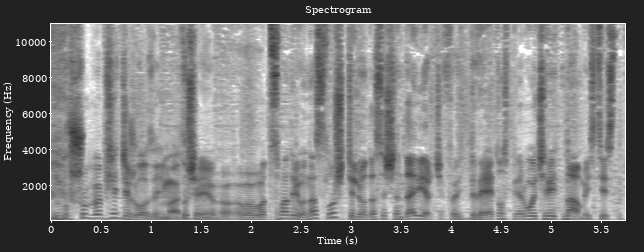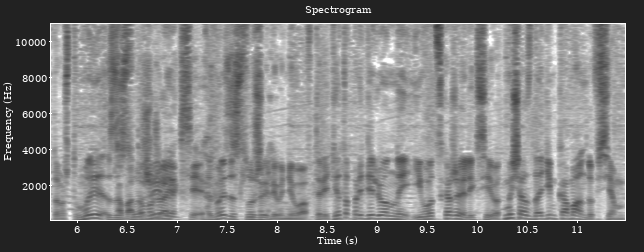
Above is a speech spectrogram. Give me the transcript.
Ну, в шубе вообще тяжело заниматься. Слушай, вот смотри, у нас слушатель, он достаточно доверчив. и Доверяет он в первую очередь нам, естественно, потому что мы заслужили, А потом уже Алексею. мы заслужили у него авторитет определенный. И вот скажи, Алексей, вот мы сейчас дадим команду всем,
